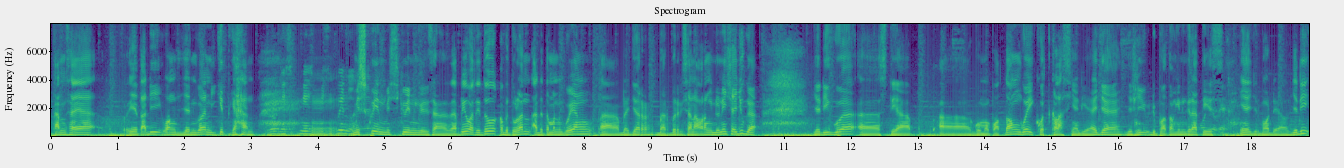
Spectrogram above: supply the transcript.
Kan saya ya tadi uang jajan gue dikit kan. Miss Miss Miss Queen lah. Miss ya. Queen, Miss Queen gue di sana. Tapi waktu itu kebetulan ada teman gue yang uh, belajar barber di sana orang Indonesia juga. Jadi gue uh, setiap uh, gue mau potong gue ikut kelasnya dia aja. Jadi dipotongin gratis. Iya jadi model. Jadi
